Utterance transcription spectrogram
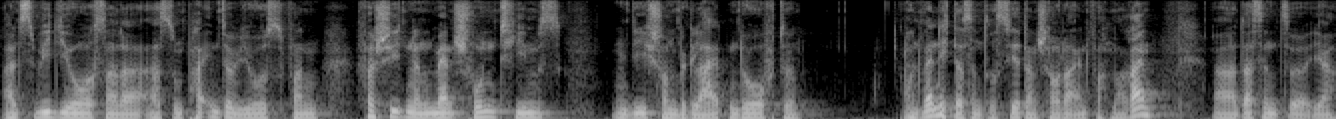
als Videos. Na, da hast du ein paar Interviews von verschiedenen Mensch-Hund-Teams, die ich schon begleiten durfte. Und wenn dich das interessiert, dann schau da einfach mal rein. Äh, das sind äh, ja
